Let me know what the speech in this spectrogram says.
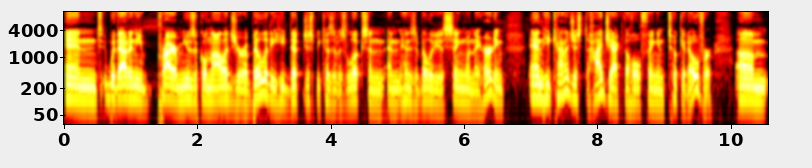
And without any prior musical knowledge or ability, he did just because of his looks and, and his ability to sing when they heard him, and he kind of just hijacked the whole thing and took it over. Um,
